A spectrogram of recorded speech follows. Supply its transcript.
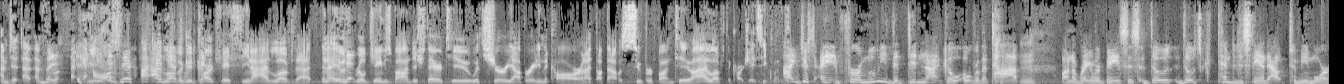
I'm just, I, I'm, But- also, I, I And love a good car chase scene. I, I loved that, and it was Yeah. real James Bondish there too, with Shuri operating the car, and I thought that was super fun too. I loved the car chase sequence. I just I, for a movie that did not go over the top. Mm. On a regular basis, those those tended to stand out to me more.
